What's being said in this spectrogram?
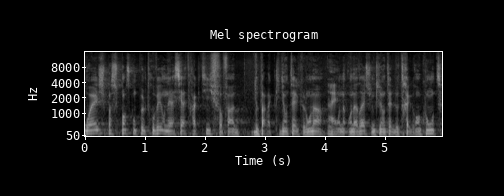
Oui, je pense, pense qu'on peut le trouver. On est assez attractif, enfin, de par la clientèle que l'on a. On, adresse une clientèle de très grands comptes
